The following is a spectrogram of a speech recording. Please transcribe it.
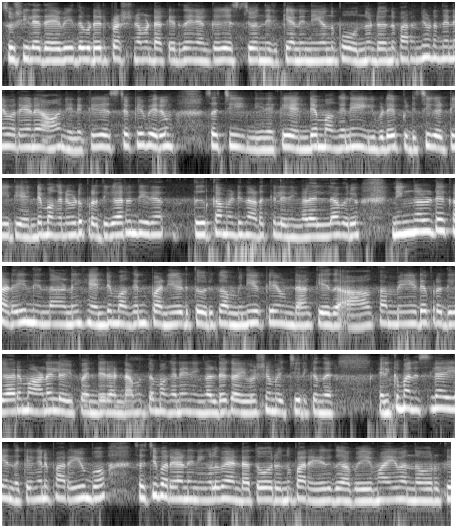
സുശീല ദേവി ഇത് ഇവിടെ ഒരു പ്രശ്നം ഉണ്ടാക്കരുത്. ഞങ്ങൾക്ക് ഗസ്റ്റ് വന്നിരിക്കുകയാണ്. നീ ഒന്ന് പോകുന്നുണ്ടോ? എന്ന് പറഞ്ഞ ഉടൻ തന്നെ പറയാണ് ആ നിനക്ക് ഗസ്റ്റൊക്കെ വരും സച്ചി. നിനക്ക് എന്റെ മകനെ ഇവിടെ പിടിച്ചു കെട്ടിയിട്ട് എന്റെ മകനോട് പ്രതികാരം തീരാ തീർക്കാൻ വേണ്ടി നടക്കില്ല? നിങ്ങളെല്ലാവരും നിങ്ങളുടെ കടയിൽ നിന്നാണ് എന്റെ മകൻ പണിയെടുത്ത ഒരു കമ്പനിയൊക്കെ ഉണ്ടാക്കിയത്. ആ കമ്പനിയുടെ പ്രതികാരമാണല്ലോ ഇപ്പം എന്റെ രണ്ടാമത്തെ മകനെ നിങ്ങളുടെ കൈവശം വെച്ചിരിക്കുന്നത്. എനിക്ക് മനസ്സിലായി. എന്നൊക്കെ ഇങ്ങനെ പറയുമ്പോൾ സച്ചി പറയാണ് നിങ്ങൾ വേണ്ടാത്ത ഓരോന്ന് പറയരുത്. അഭയമായി വന്നവർക്ക്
